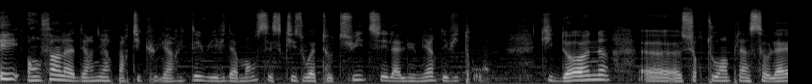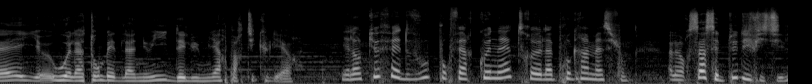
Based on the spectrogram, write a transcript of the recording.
et enfin, la dernière particularité, évidemment, c'est ce qui se tout de suite, c'est la lumière des vitraux qui donne, euh, surtout en plein soleil ou à la tombée de la nuit, des lumières particulières. Et alors, que faites-vous pour faire connaître la programmation? Alors ça, c'est le plus difficile.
